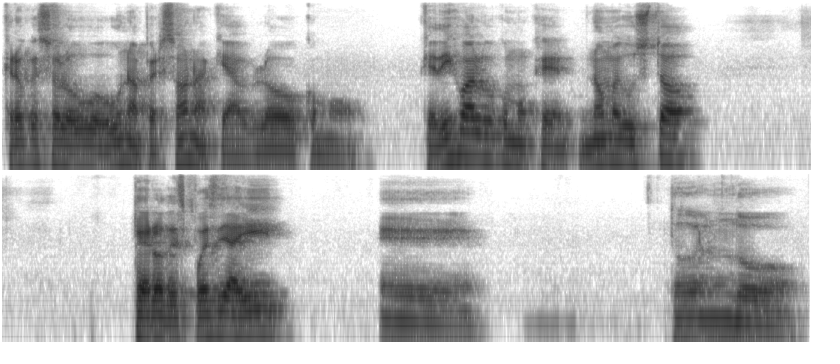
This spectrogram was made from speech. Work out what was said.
Creo que solo hubo una persona que habló como, que dijo algo como que no me gustó, pero después de ahí, eh, todo el mundo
